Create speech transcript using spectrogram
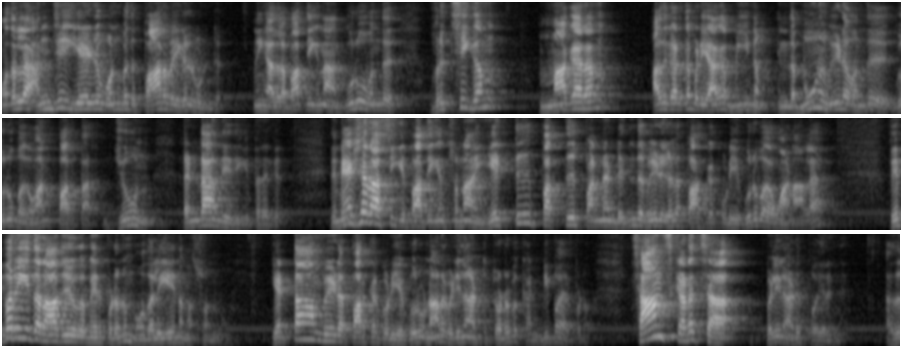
முதல்ல அஞ்சு ஏழு ஒன்பது பார்வைகள் உண்டு. நீங்கள் அதில் பார்த்தீங்கன்னா குரு வந்து விருச்சிகம் மகரம் அதுக்கு அடுத்தபடியாக மீனம். இந்த மூணு வீடை வந்து குரு பகவான் பார்ப்பார். ஜூன் ரெண்டாம் தேதிக்கு பிறகு. இந்த மேஷராசிக்கு பார்த்தீங்கன்னு சொன்னால் எட்டு பத்து பன்னெண்டு இந்த வீடுகளை பார்க்கக்கூடிய குரு பகவானால் விபரீத ராஜயோகம் ஏற்படும் முதலையே நம்ம சொன்னோம். எட்டாம் வீடை பார்க்கக்கூடிய குருனால வெளிநாட்டு தொடர்பு கண்டிப்பாக ஏற்படும். சான்ஸ் கிடைச்சா வெளிநாடு போயிருங்க. அது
